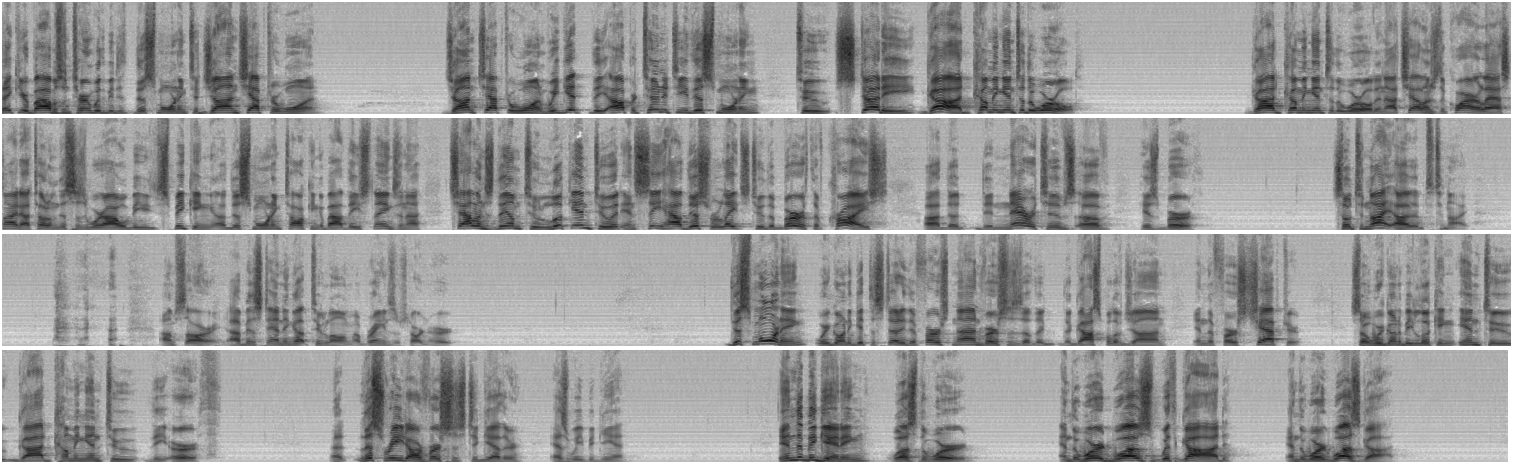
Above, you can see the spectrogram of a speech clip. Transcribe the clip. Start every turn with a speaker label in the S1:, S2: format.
S1: Take your Bibles and turn with me this morning to John chapter 1. John chapter 1. We get the opportunity this morning to study God coming into the world. God coming into the world. And I challenged the choir last night. I told them this is where I will be speaking uh, this morning, talking about these things. And I challenged them to look into it and see how this relates to the birth of Christ, uh, the, the narratives of his birth. So tonight, uh, tonight, I'm sorry. I've been standing up too long. My brains are starting to hurt. This morning, we're going to get to study the first nine verses of the, the Gospel of John in the first chapter. So, we're going to be looking into God coming into the earth. Uh, let's read our verses together as we begin. In the beginning was the Word, and the Word was with God, and the Word was God.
